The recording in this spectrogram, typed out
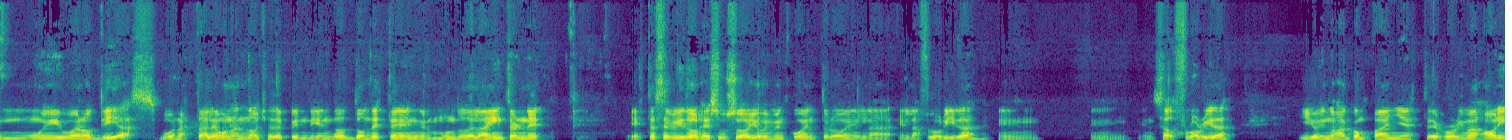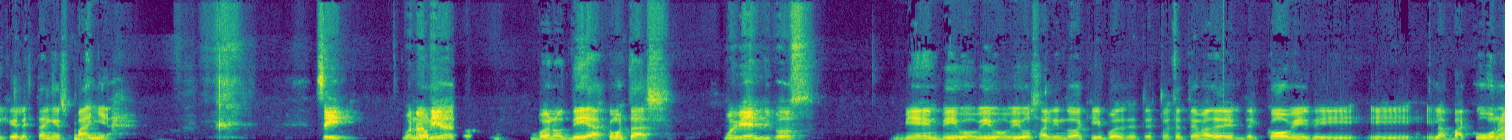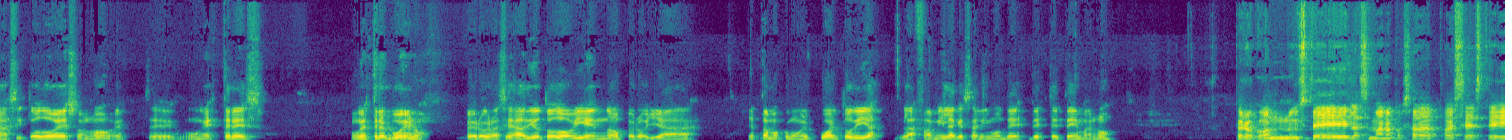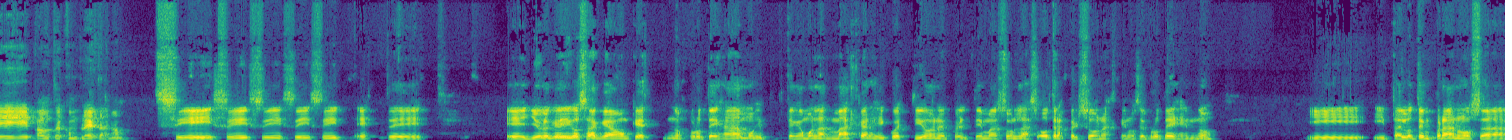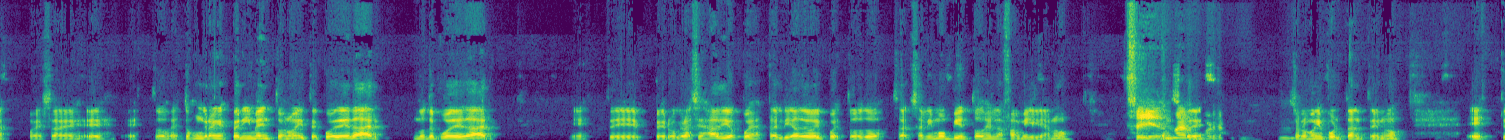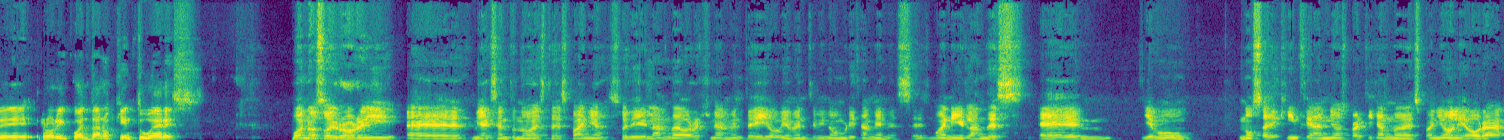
Muy buenos días, buenas tardes, buenas noches, dependiendo dónde estén en el mundo de la Internet. Este servidor Jesús Hoyo, hoy me encuentro en la, en la Florida, en, en, South Florida, y hoy nos acompaña este Rory Mahoney, que él está en España. Sí, buenos días. Buenos días, ¿cómo estás? Muy bien, ¿y vos? Bien, vivo, vivo, vivo, saliendo de aquí, pues, de todo este tema del COVID y, las vacunas y todo eso, ¿no? Este, un estrés, un estrés bueno, pero gracias a Dios todo bien, ¿no? Pero ya, ya estamos como en el cuarto día, la familia que salimos de, de este tema, ¿no? Pero con usted la semana pasada pasé este pauta completa, ¿no? Sí, sí, sí, sí, sí. Este, eh, yo lo que digo, o sea, que aunque nos protejamos y tengamos las máscaras y cuestiones, pues el tema son las otras personas que no se protegen, ¿no? Y, y tarde o temprano, o sea, pues esto, esto es un gran experimento, ¿no? Y te puede dar, no te puede dar, este, pero gracias a Dios, pues hasta el día de hoy, pues todos salimos bien todos en la familia, ¿no? Sí, es más importante. Eso es lo más importante, ¿no? Este, Rory, cuéntanos, ¿quién tú eres? Bueno, soy Rory, eh, mi acento no es de España, soy de Irlanda originalmente y obviamente mi nombre también es, es buen irlandés. Em, llevo, no sé, 15 años practicando español y ahora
